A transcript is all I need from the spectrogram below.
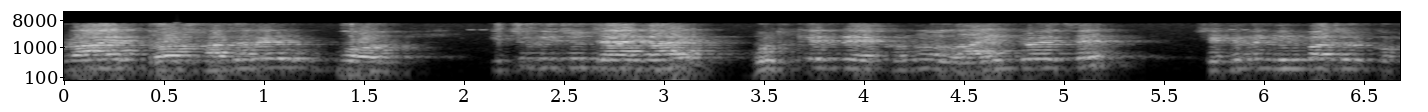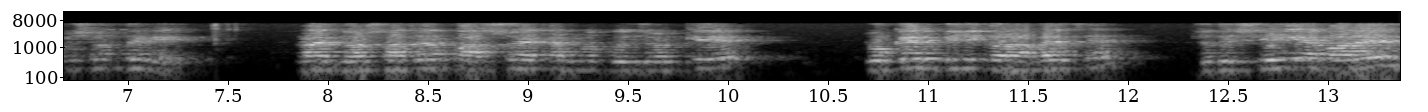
প্রায় দশ হাজারের কিছু কিছু জায়গায় ভোট কেন্দ্রে এখনও লাইন রয়েছে। সেখানে নির্বাচন কমিশন থেকে প্রায় দশ হাজার পাঁচশো একানব্বই জনকে টোকেন বিলি করা হয়েছে। যদি সেই অ্যাভারেজ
